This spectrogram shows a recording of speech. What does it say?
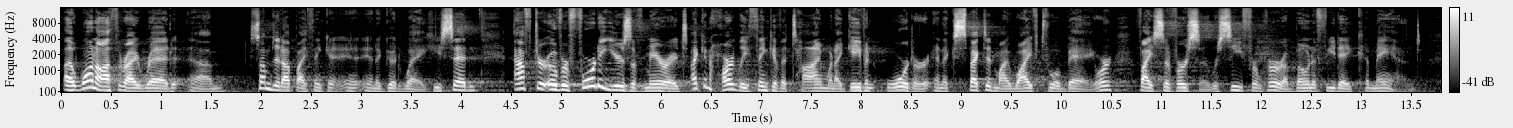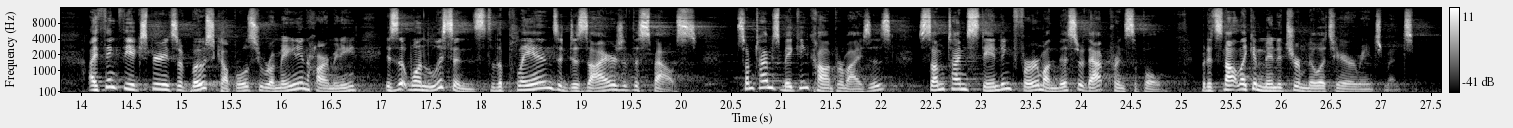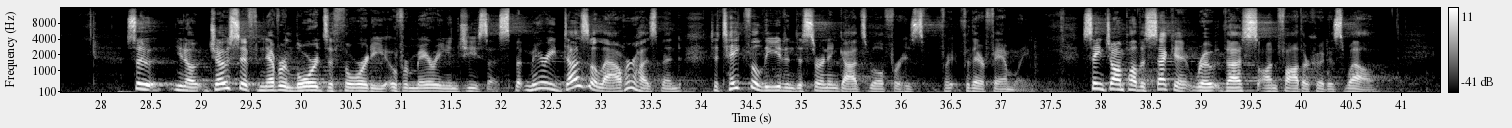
Uh, one author I read um, summed it up, I think, in, in a good way. He said, After over 40 years of marriage, I can hardly think of a time when I gave an order and expected my wife to obey, or vice versa, receive from her a bona fide command. I think the experience of most couples who remain in harmony is that one listens to the plans and desires of the spouse, sometimes making compromises, sometimes standing firm on this or that principle, but it's not like a miniature military arrangement. So, you know, Joseph never lords authority over Mary and Jesus, but Mary does allow her husband to take the lead in discerning God's will for, his, for, for their family. St. John Paul II wrote thus on fatherhood as well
